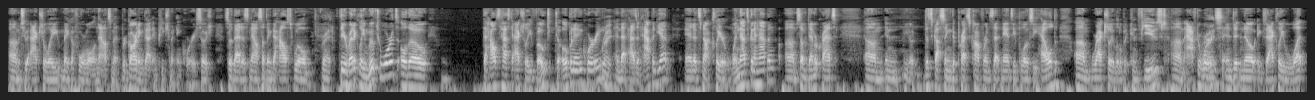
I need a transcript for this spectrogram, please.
um, to actually make a formal announcement regarding that impeachment inquiry. So, so that is now something the House will Right. theoretically move towards, although the House has to actually vote to open an inquiry, Right. and that hasn't happened yet. And it's not clear when that's going to happen. Um, some Democrats, um, in you know discussing the press conference that Nancy Pelosi held, um, were actually a little bit confused um, afterwards and didn't know exactly what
